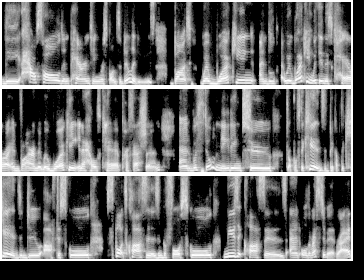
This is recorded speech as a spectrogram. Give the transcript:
the household and parenting responsibilities, but we're working and we're working within this carer environment. We're working in a healthcare profession and we're still needing to drop off the kids and pick up the kids and do after school sports classes and before school music classes and all the rest of it. Right.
